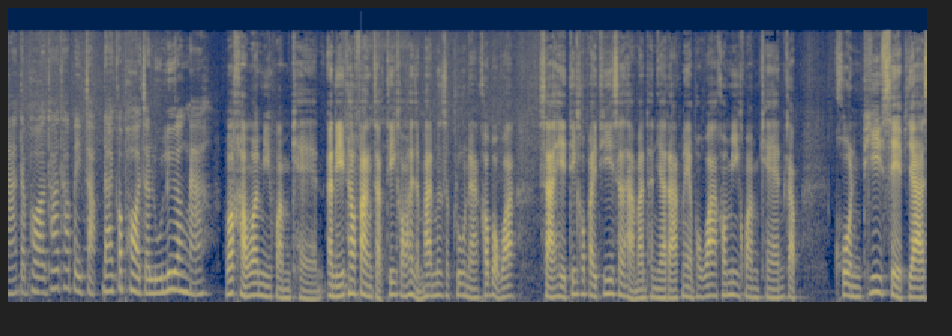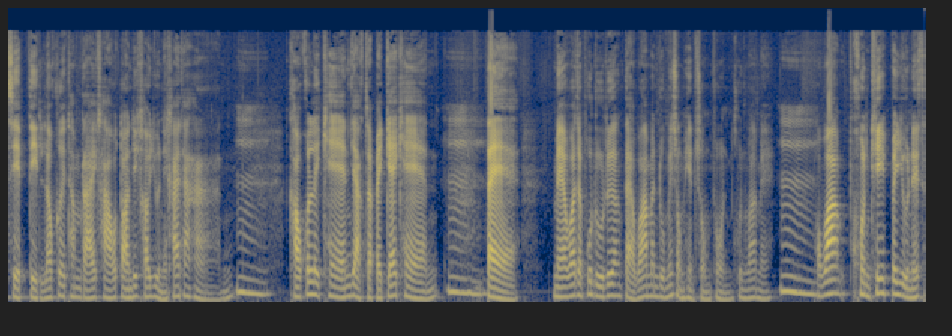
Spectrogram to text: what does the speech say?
นะ แต่พอถ้าถ้าไปจับได้ก็พอจะรู้เรื่องนะ ว่าเขาว่ามีความแค้นอันนี้ถ้าฟังจากที่เขาให้สัมภาษณ์เมื่อสักครู่นะเขาบอกว่า สาเหตุที่เขาไปที่สถาบันธัญรักษ์เนี่ยเพราะว่าเขามีความแค้นกับคนที่เสพยาเสพติดแล้วเคยทำร้ายเขาตอนที่เขาอยู่ในค่ายทหารอืมเขาก็เลยแค้นอยากจะไปแก้แค้นอืมแต่แม้ว่าจะพูดรู้เรื่องแต่ว่ามันดูไม่สมเหตุสมผลคุณว่าไหมอืมเพราะว่าคนที่ไปอยู่ในส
